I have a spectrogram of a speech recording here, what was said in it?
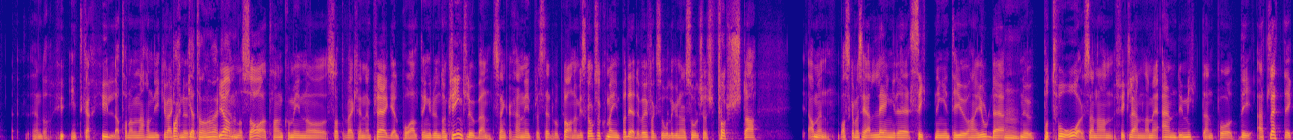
ändå, inte kanske hyllat honom men han gick ju verkligen Backat honom verkligen. Ja men och sa att han kom in och satte verkligen en prägel på allting runt omkring klubben. Sen kanske han inte presterade på planen. Vi ska också komma in på det. Det var ju faktiskt Ole Gunnar Solskjaers första ja men vad ska man säga, längre sittning intervju han gjorde mm. nu på två år sedan han fick lämna med Andy Mitten på The Athletic.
